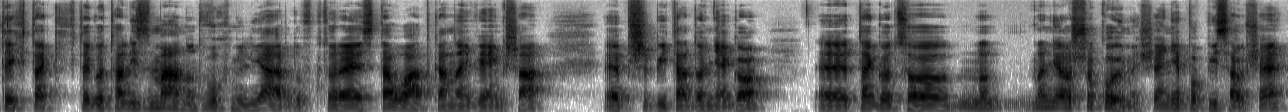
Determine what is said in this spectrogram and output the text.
tych takich, tego talizmanu dwóch miliardów, która jest ta łatka największa, e, przybita do niego, e, tego, co, no, no nie oszukujmy się, nie popisał się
